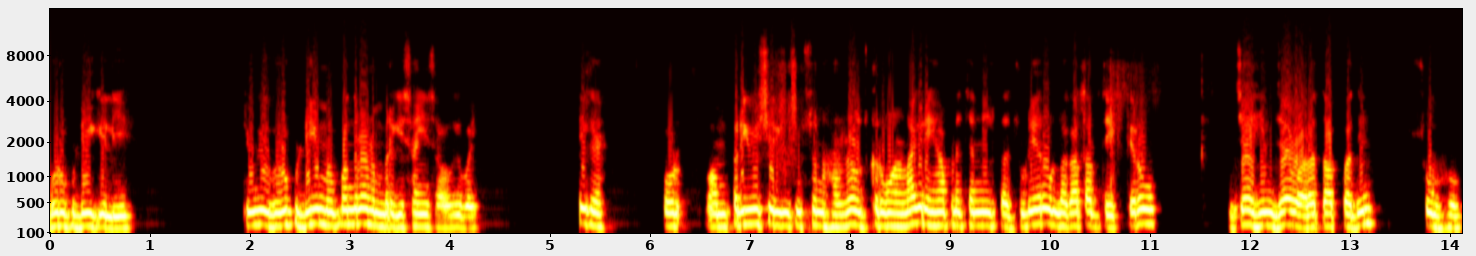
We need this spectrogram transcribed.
ग्रुप डी के लिए। क्योंकि ग्रुप डी में पंद्रह नंबर की साइंस आओगी भाई। ठीक है? और हम प्रीवियस ईयर के क्वेश्चन हर रोज करवाने लग रहे हैं। अपने चैनल पर जुड़े रहो, लगातार देखते रहो। जय हिंद जय भारत। आपका दिन शुभ हो।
